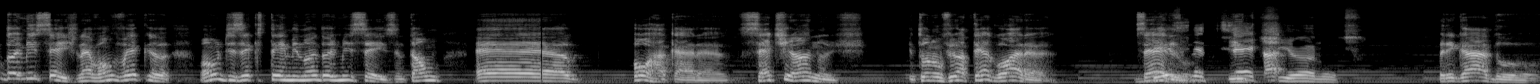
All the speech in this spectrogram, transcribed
2006, né? Vamos ver que, vamos dizer que terminou em 2006. Então, é, porra, cara, sete anos e tu não viu até agora. Sério? 17 tá... anos. Obrigado,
